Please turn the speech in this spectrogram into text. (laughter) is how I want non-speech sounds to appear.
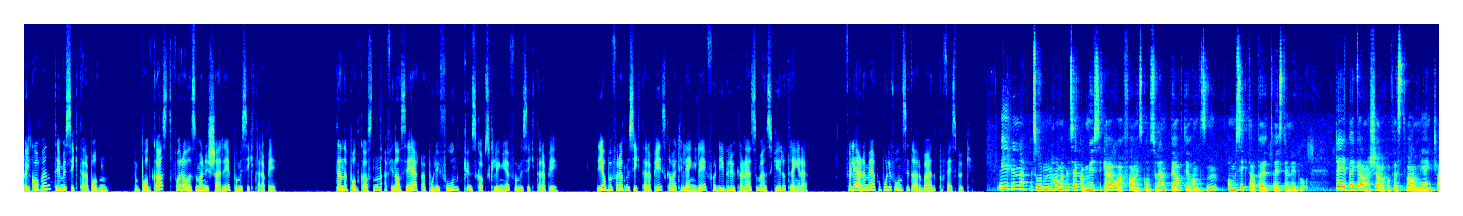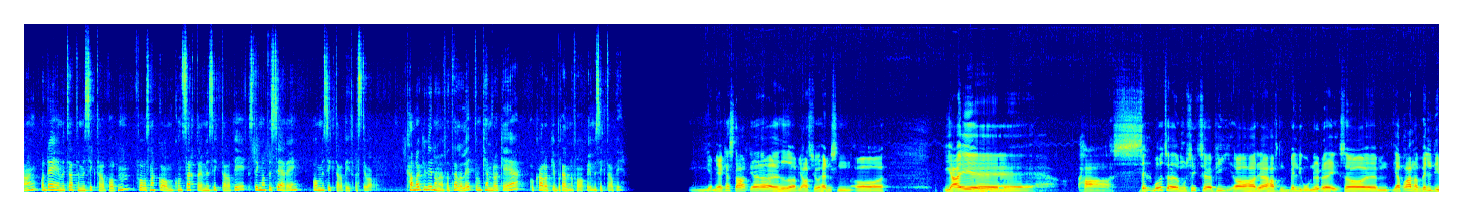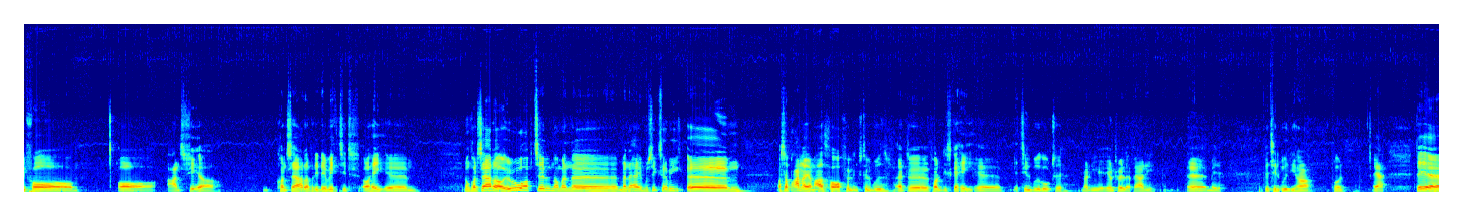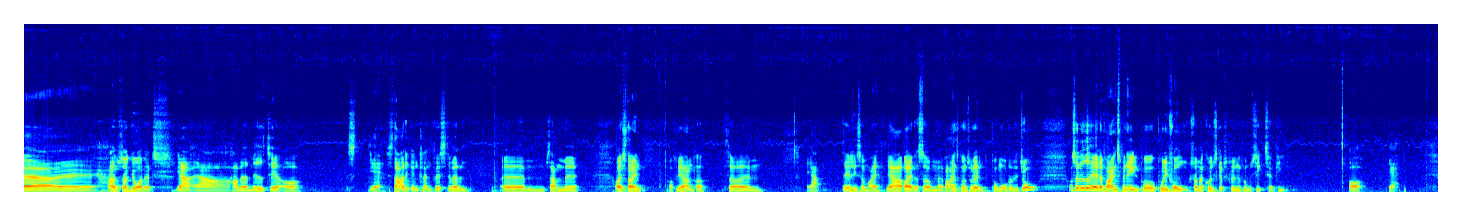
Velkommen til Musikkterapoden, en podkast for alle som er nysgjerrig på musikkterapi. Denne podkasten er finansiert av Polyfon kunnskapsklynge for musikkterapi. De jobber for at musikkterapi skal være tilgjengelig for de brukerne som ønsker og trenger det. Følg gjerne med på Polyfon sitt arbeid på Facebook. I denne episoden har vi besøk av musiker og erfaringskonsulent Bjarte Johansen og musikkterapeut Øystein Lydvo. De er begge arrangører for festivalen Gjenklang, og de er invitert til Musikkterapeuten for å snakke om konserter i musikkterapi, stigmatisering og musikkterapifestival. Kan dere begynne med å fortelle litt om hvem dere er, og hva dere brenner for i musikkterapi? Jamen, jeg kan starte. Jeg hedder Bjarte Johansen, og jeg øh, har selv modtaget musikterapi, og har det har haft en vældig god nytte af. Så øh, jeg brænder vældig for at arrangere koncerter, fordi det er vigtigt at have øh, nogle koncerter at øve op til, når man, øh, man er i musikterapi. Øh, og så brænder jeg meget for opfølgningstilbud, at øh, folk de skal have øh, et tilbud at gå til, når de eventuelt er færdige øh, med det tilbud, de har på Ja, det øh, har så gjort, at jeg er, har været med til at ja, starte Genklangfestivalen øh, sammen med Øjstein og flere andre. Så øh, ja, det er ligesom mig. Jeg arbejder som erfaringskonsulent på Motor D2, og så leder jeg et erfaringspanel på Polyfon, som er kundskabsklynge for musikterapi. Og ja,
